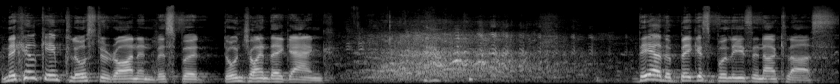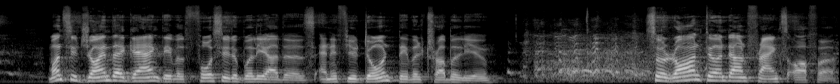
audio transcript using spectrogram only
Nikhil came close to Ron and whispered, Don't join their gang. they are the biggest bullies in our class. Once you join their gang, they will force you to bully others, and if you don't, they will trouble you. So Ron turned down Frank's offer.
